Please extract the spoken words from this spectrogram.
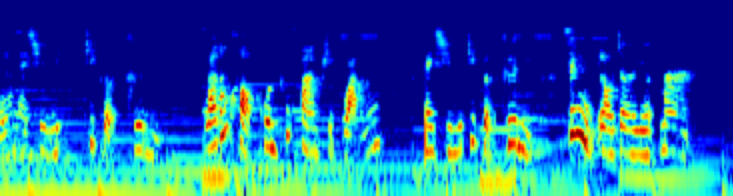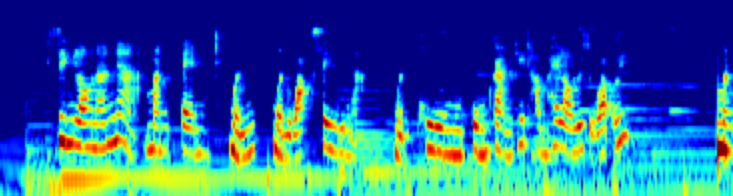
วในชีวิตที่เกิดขึ้น เราต้องขอบคุณทุกความผิดหวังในชีวิตที่เกิดขึ้น ซึ่งเราเจอเยอะมาก สิ่งเหล่านั้นเนี่ยมันเป็นเหมือนเหมือนวัคซีนอะเหมือนภูมิคุ้มกันที่ทำให้เรารู้สึกว่า เอ้ย มัน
